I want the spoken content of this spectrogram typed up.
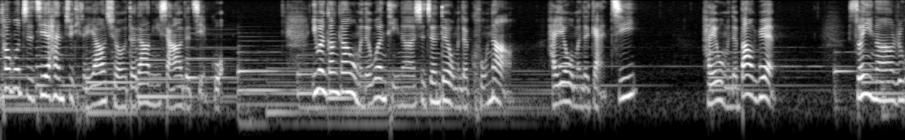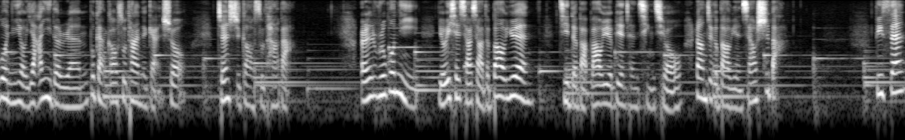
透过直接和具体的要求得到你想要的结果。因为刚刚我们的问题呢是针对我们的苦恼，还有我们的感激，还有我们的抱怨。所以呢，如果你有压抑的人，不敢告诉他你的感受，真实告诉他吧。而如果你有一些小小的抱怨，记得把抱怨变成请求，让这个抱怨消失吧。第三，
